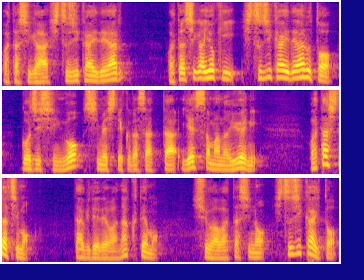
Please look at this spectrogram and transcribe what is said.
私が羊飼いである私が良き羊飼いであるとご自身を示してくださったイエス様のゆえに私たちもダビデではなくても主は私の羊飼いと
